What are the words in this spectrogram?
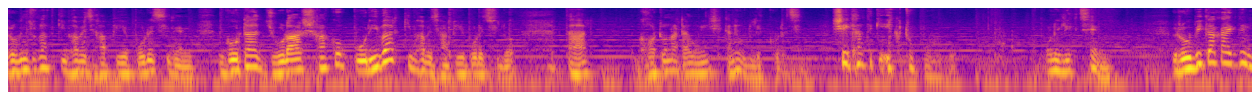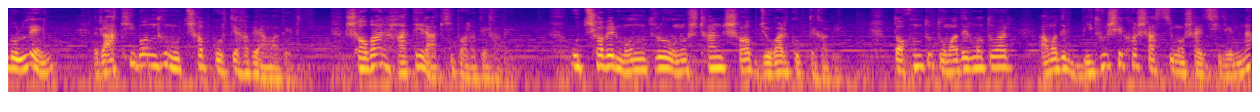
রবীন্দ্রনাথ কীভাবে ঝাঁপিয়ে পড়েছিলেন, গোটা জোড়া সাঁকো পরিবার কীভাবে ঝাঁপিয়ে পড়েছিল, তার ঘটনাটা উনি সেখানে উল্লেখ করেছেন। সেখান থেকে একটু পূর্ব। উনি লিখছেন, রবি কাকা একদিন বললেন, রাখি বন্ধন উৎসব করতে হবে আমাদের। সবার হাতে রাখি পরাতে হবে। উৎসবের মন্ত্র অনুষ্ঠান সব জোগাড় করতে হবে। তখন তো তোমাদের মতো আর আমাদের বিধুশেখর শাস্ত্রী মশাই ছিলেন না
